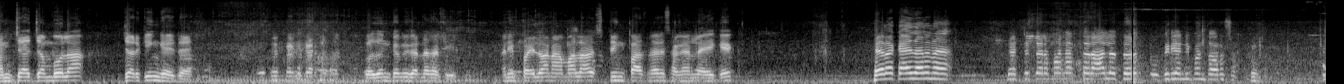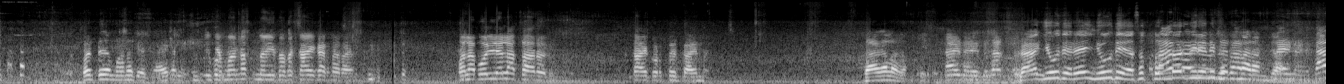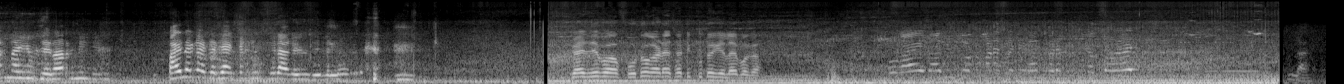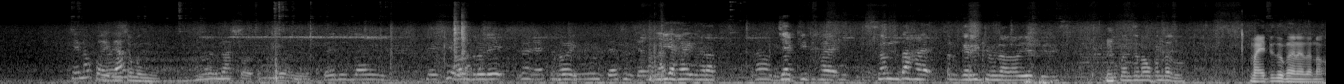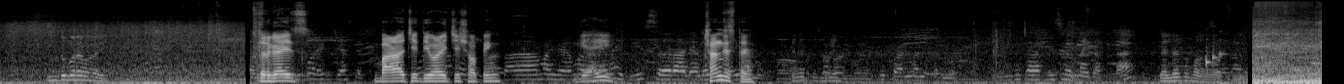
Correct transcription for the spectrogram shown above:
आमच्या जम्बोला जर्किंग घ्यायचं आहे वजन कमी करण्यासाठी. वजन कमी करण्यासाठी आणि पहिलवान आम्हाला स्ट्रिंग पाचणार आहे सगळ्यांना एक एक ह्याला काय झालं ना? त्याच्या मनात तर आलं तर तो बिर्याणी पण चालू शकतो. पण त्याच्या मनात येत आहे का नाही? त्याच्या मनात नाही आता काय करणार आहे? मला बोललेला चारल काय करतोय काय नाही. राग आला का? काय नाही राग येऊ दे रे येऊ दे. असं तोंडावर बिर्याणी फेकून मार आमच्या. नाही नाही राग नाही येऊ देणार मी. पाहिलं काय कधी अकॅडमी राग येऊ दिलेलं? काय ते बघा फोटो काढायसाठी कुठं गेलाय बघा. ही आहे घरात. जॅकेट आहे. समजा आहे तर घरी ठेवून आला येते दुकानचं नाव पण दाखव. माहिती दुकानाचं नाव. तुमचं तर गाईज बाळाची दिवाळीची शॉपिंग घ्या ही. छान दिसतंय.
